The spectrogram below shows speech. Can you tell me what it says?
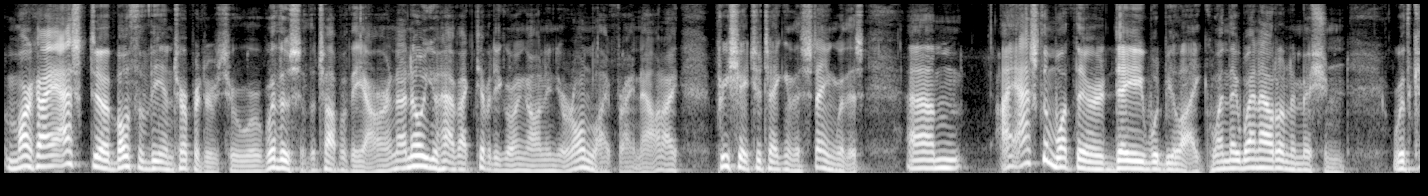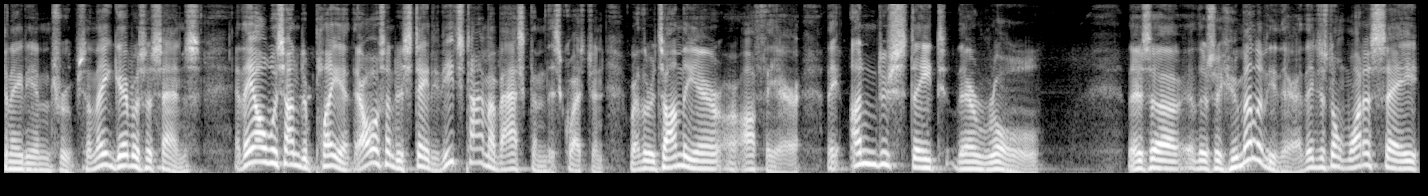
Mark, I asked uh, both of the interpreters who were with us at the top of the hour, and I know you have activity going on in your own life right now, and I appreciate you taking this, staying with us. Um, I asked them what their day would be like when they went out on a mission with Canadian troops, and they gave us a sense. And they always underplay it. They always understate it. Each time I've asked them this question, whether it's on the air or off the air, they understate their role. There's a there's a humility there. They just don't want to say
